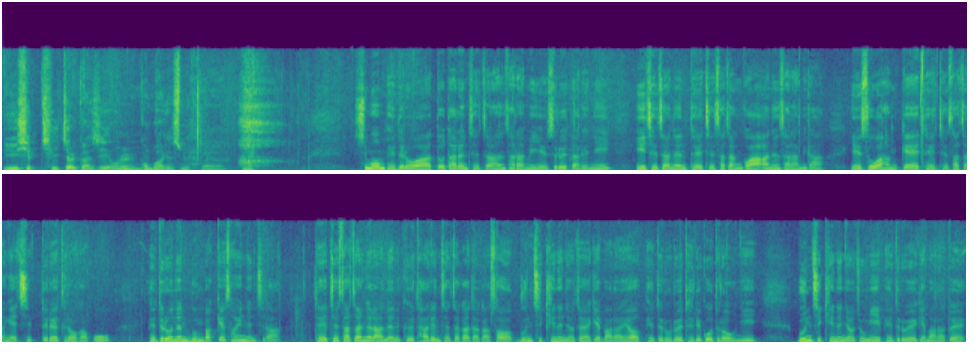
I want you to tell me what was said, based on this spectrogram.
27절까지 오늘 공부하겠습니다. 네. 시몬 베드로와 또 다른 제자 한 사람이 예수를 따르니 이 제자는 대제사장과 아는 사람이라 예수와 함께 대제사장의 집들에 들어가고 베드로는 문 밖에 서 있는지라 대제사장을 아는 그 다른 제자가 나가서 문 지키는 여자에게 말하여 베드로를 데리고 들어오니 문 지키는 여종이 베드로에게 말하되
